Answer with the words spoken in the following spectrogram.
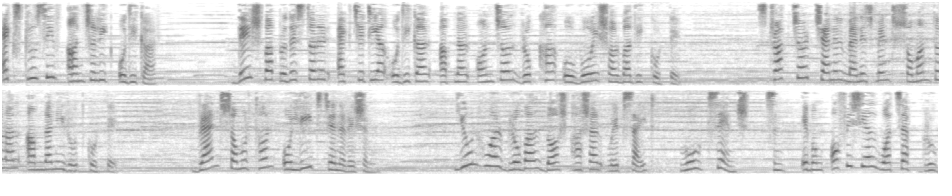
এক্সক্লুসিভ আঞ্চলিক অধিকার। দেশ বা প্রদেশস্তরের একচেটিয়া অধিকার আপনার অঞ্চল রক্ষা ও বই সর্বাধিক করতে। স্ট্রাকচার চ্যানেল ম্যানেজমেন্ট সমান্তরাল আমদানি রোধ করতে। ব্র্যান্ড সমর্থন ও লিড জেনারেশন ইউনহুয়ার গ্লোবাল দশ ভাষার ওয়েবসাইট ও সেন্স এবং অফিসিয়াল হোয়াটসঅ্যাপ গ্রুপ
